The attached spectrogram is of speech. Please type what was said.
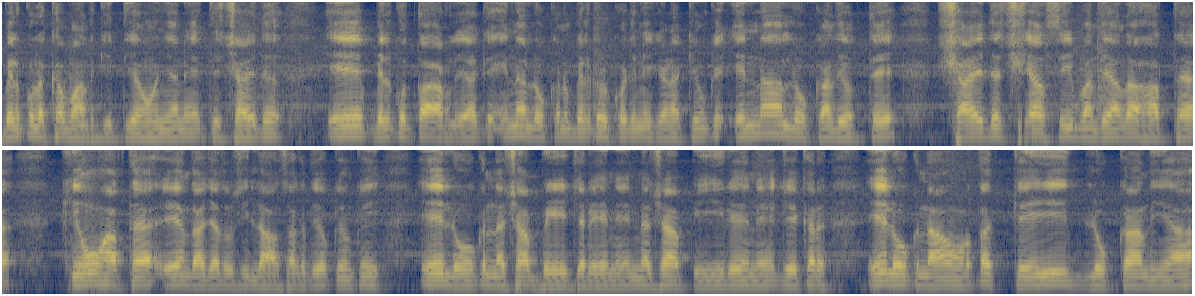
ਬਿਲਕੁਲ ਅੱਖਾਂ ਬੰਦ ਕੀਤੀਆਂ ਹੋਈਆਂ ਨੇ ਤੇ ਸ਼ਾਇਦ ਇਹ ਬਿਲਕੁਲ ਧਾਰ ਲਿਆ ਕਿ ਇਹਨਾਂ ਲੋਕਾਂ ਨੂੰ ਬਿਲਕੁਲ ਕੁਝ ਨਹੀਂ ਕਹਿਣਾ, ਕਿਉਂਕਿ ਇਹਨਾਂ ਲੋਕਾਂ ਦੇ ਉੱਤੇ ਸ਼ਾਇਦ 86 ਬੰਦਿਆਂ ਦਾ ਹੱਥ ਹੈ ਕਿਉਂ ਹੱਥ ਹੈ, ਇਹ ਅੰਦਾਜ਼ਾ ਤੁਸੀਂ ਲਾ ਸਕਦੇ ਹੋ, ਕਿਉਂਕਿ ਇਹ ਲੋਕ ਨਸ਼ਾ ਵੇਚ ਰਹੇ ਨੇ, ਨਸ਼ਾ ਪੀ ਰਹੇ ਨੇ। ਜੇਕਰ ਇਹ ਲੋਕ ਨਾ ਹੋਣ ਤਾਂ ਕਈ ਲੋਕਾਂ ਦੀਆਂ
